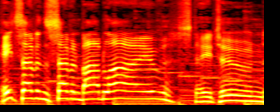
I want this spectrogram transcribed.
877 Bob Live. Stay tuned.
